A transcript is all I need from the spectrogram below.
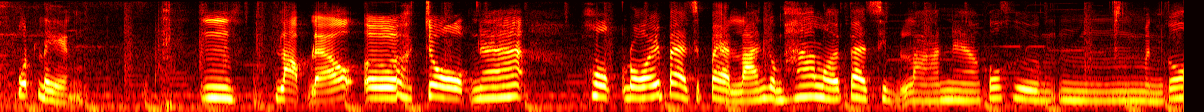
โคตรแรง อืมหลับแล้ว เออจบนะฮะ 688 ล้านกับ 580 ล้านเนี่ยก็คืออมมันก็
